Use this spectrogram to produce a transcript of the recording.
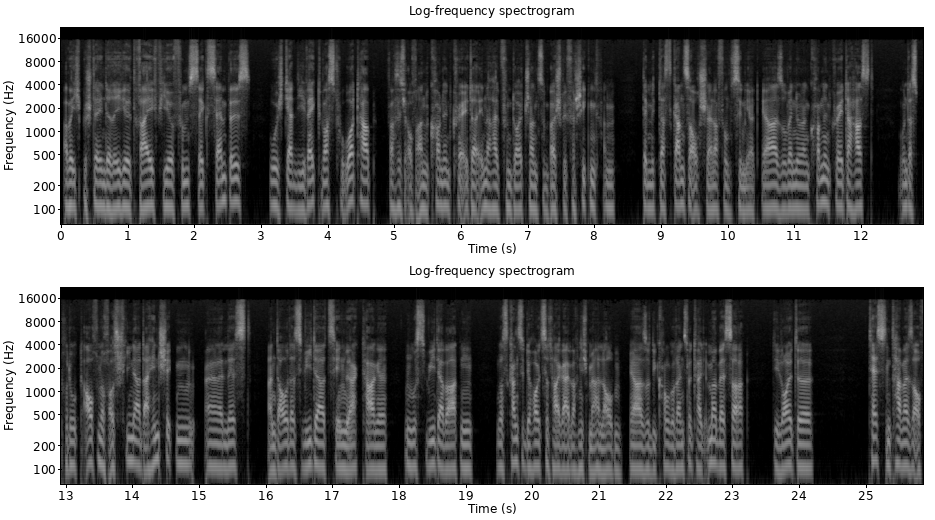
aber ich bestelle in der Regel drei, vier, fünf, sechs Samples, wo ich dann direkt was vor Ort habe, was ich auch an Content Creator innerhalb von Deutschland zum Beispiel verschicken kann, damit das Ganze auch schneller funktioniert. Ja, also wenn du einen Content Creator hast und das Produkt auch noch aus China dahin schicken äh, lässt, dann dauert das wieder zehn Werktage und musst wieder warten. Und das kannst du dir heutzutage einfach nicht mehr erlauben. Ja, also die Konkurrenz wird halt immer besser. Die Leute testen teilweise auch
